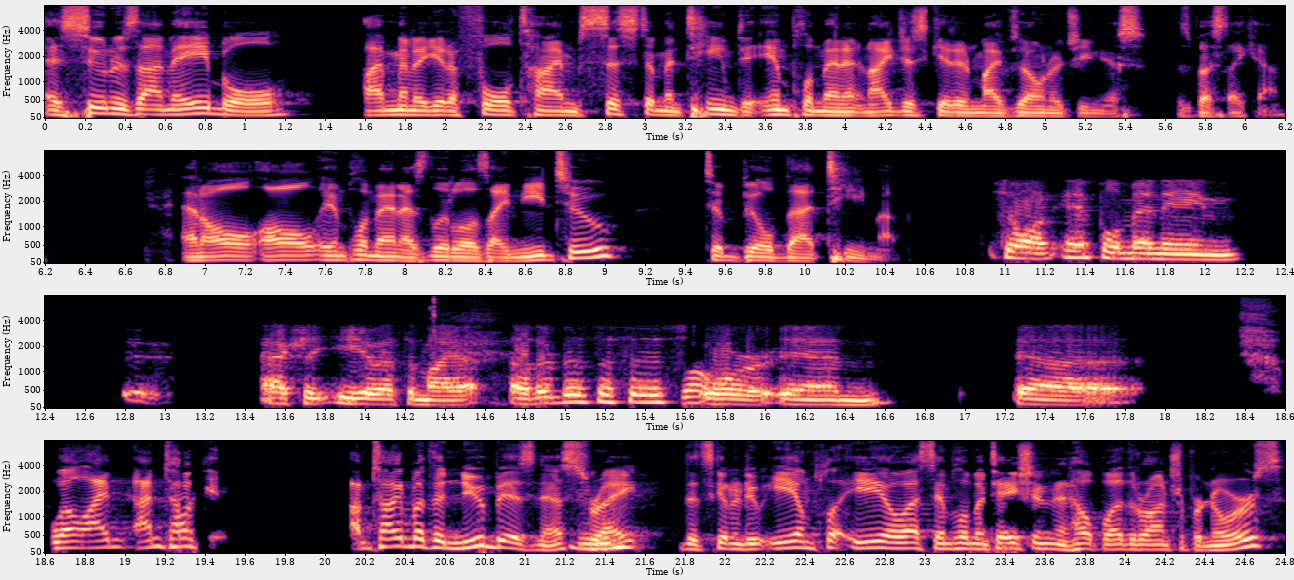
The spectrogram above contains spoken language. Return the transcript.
as soon as I'm able I'm going to get a full time system and team to implement it, and I just get in my zone of genius as best I can, and I'll I'll implement as little as I need to to build that team up. So on implementing uh, actually EOS in my other businesses well, or in. Uh, well, I'm I'm talking. I'm talking about the new business, mm-hmm. right? That's going to do EOS implementation and help other entrepreneurs.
